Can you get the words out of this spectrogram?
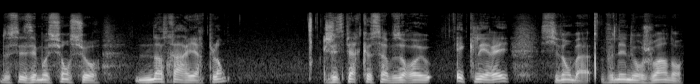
de ces émotions sur notre arrière-plan. J'espère que ça vous aura éclairé. Sinon, bah, venez nous rejoindre.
